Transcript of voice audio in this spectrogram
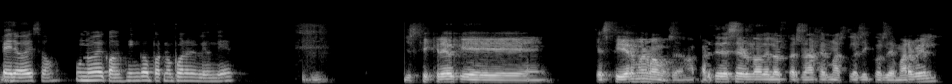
Pero eso, un 9,5 por no ponerle un 10. Y es que creo que, que Spider-Man, vamos, aparte de ser uno de los personajes más clásicos de Marvel,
